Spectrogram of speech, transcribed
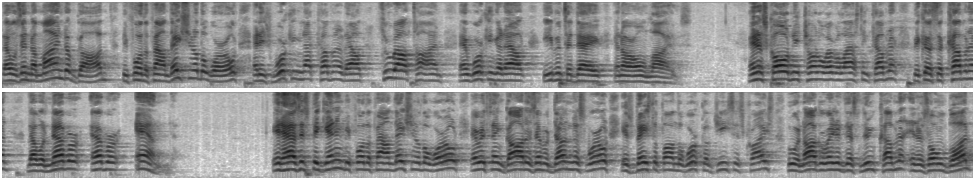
that was in the mind of God before the foundation of the world, and He's working that covenant out throughout time and working it out even today in our own lives. And it's called an eternal, everlasting covenant because the covenant that will never, ever end. It has its beginning before the foundation of the world. Everything God has ever done in this world is based upon the work of Jesus Christ, who inaugurated this new covenant in his own blood.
